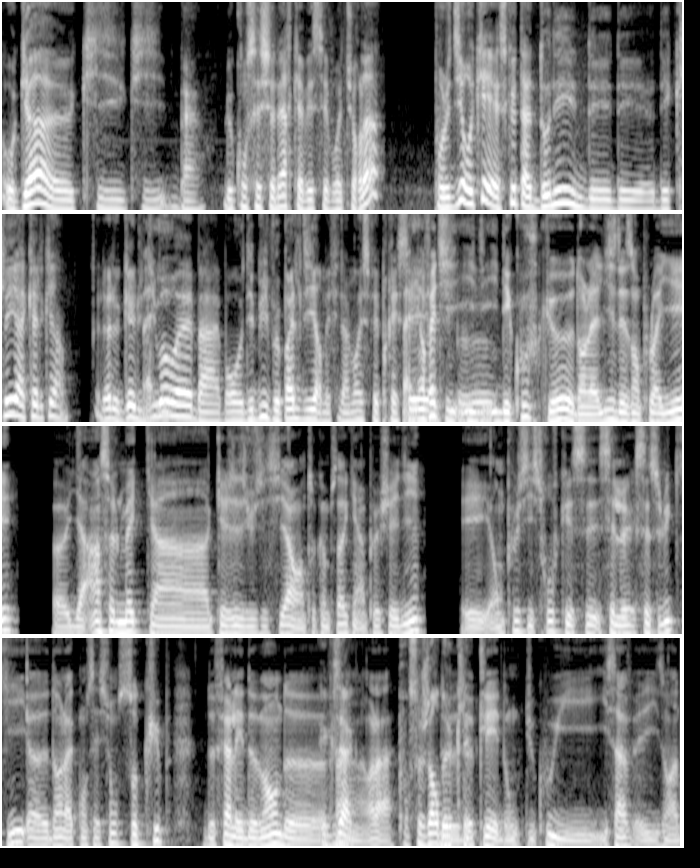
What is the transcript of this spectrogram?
au, gars euh, qui, qui ben, le concessionnaire qui avait ces voitures-là, pour lui dire, ok, est-ce que tu as donné une des, des, des clés à quelqu'un? Là, le gars lui bah, dit, ouais, ouais, bah, bon, au début, il veut pas le dire, mais finalement, il se fait presser. Bah, en fait, il, il, découvre que dans la liste des employés, euh, il y a un seul mec qui a un casier judiciaire, un truc comme ça, qui est un peu shady, et en plus, il se trouve que c'est celui qui, euh, dans la concession, s'occupe de faire les demandes euh, exact. Voilà, pour ce genre de, de, clés. Donc, du coup, ils, ils, savent, ils, ont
